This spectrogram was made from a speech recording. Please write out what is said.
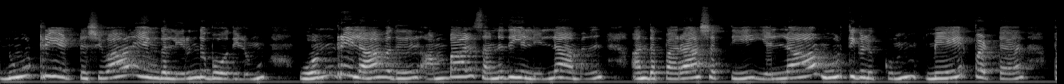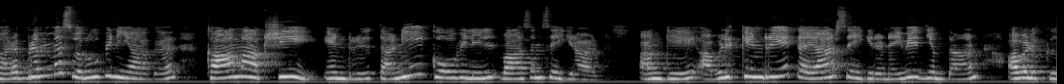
நூற்றி எட்டு சிவாலயங்கள் இருந்தபோதிலும் ஒன்றிலாவது அம்பாள் சன்னதியில் இல்லாமல் அந்த பராசக்தி எல்லா மூர்த்திகளுக்கும் மேற்பட்ட பரபிரம்ம ஸ்வரூபிணியாக காமாட்சி என்று தனி கோவிலில் வாசம் செய்கிறாள். அங்கே அவளுக்கென்றே தயார் செய்கிற நைவேத்தியம்தான் அவளுக்கு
